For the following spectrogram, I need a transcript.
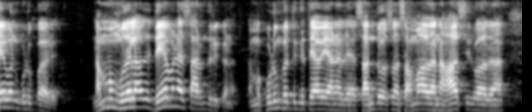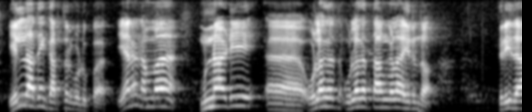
தேவன் கொடுப்பாரு. நம்ம முதலாவது தேவனை சார்ந்து இருக்கணும் நம்ம குடும்பத்துக்கு தேவையானதை சந்தோஷம் சமாதானம் ஆசீர்வாதம் எல்லாத்தையும் கர்த்தர் கொடுப்பார். ஏன்னா நம்ம முன்னாடி உலக உலகத்தாங்களாக இருந்தோம். தெரியுதா?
